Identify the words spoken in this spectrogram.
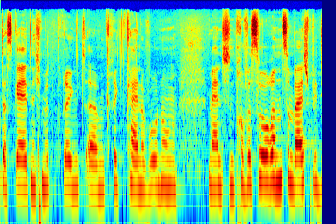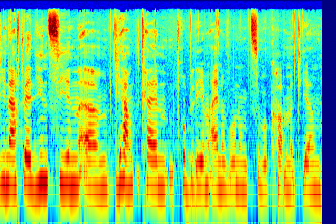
das Geld nicht mitbringt, ähm, kriegt keine Wohnung. Menschen, Professoren zum Beispiel, die nach Berlin ziehen, ähm, die haben kein Problem, eine Wohnung zu bekommen mit ihrem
